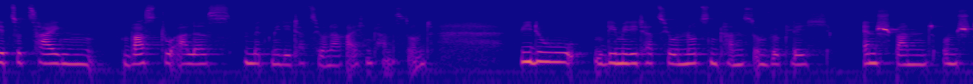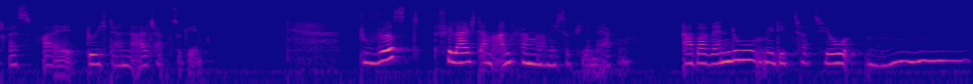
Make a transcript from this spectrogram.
dir zu zeigen, was du alles mit Meditation erreichen kannst und wie du die Meditation nutzen kannst, um wirklich entspannt und stressfrei durch deinen Alltag zu gehen. Du wirst vielleicht am Anfang noch nicht so viel merken. Aber wenn du Meditation, mm,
